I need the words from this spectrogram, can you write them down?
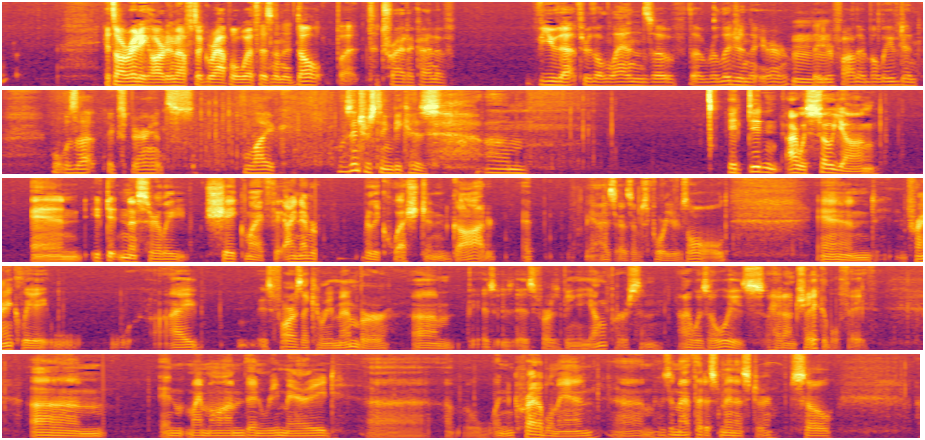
it's already hard enough to grapple with as an adult, but to try to kind of view that through the lens of the religion that your that your father believed in. What was that experience like? It was interesting because um, it didn't. I was so young, and it didn't necessarily shake my faith. I never really questioned God at, as as I was four years old, and frankly, I, as far as I can remember, um, as, as- far as being a young person, I was always had unshakable faith. Um, and my mom then remarried uh, an incredible man um, who's a Methodist minister. So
